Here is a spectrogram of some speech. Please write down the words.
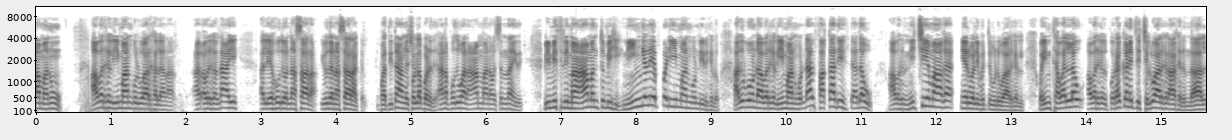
ஆமனு. அவர்கள் ஈமான் கொள்வார்கள் ஆனால் அவர்கள் தான் அல் யஹூதோ நசாரா யூத நசாராக்கள். பற்றி தான் அங்கே சொல்லப்படுது. ஆனால் பொதுவான ஆமான வசனம் தான் இது. பிமிஸ்லிமா ஆமன் துமிகி நீங்கள் எப்படி ஈமான் கொண்டீர்களோ அதுபோன்று அவர்கள் ஈமான் கொண்டால் ஃபகாதி ததவ் அவர்கள் நிச்சயமாக நேர்வழி பெற்று விடுவார்கள். வைன் தவல்லவ் அவர்கள் புறக்கணித்து செல்வார்களாக இருந்தால்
